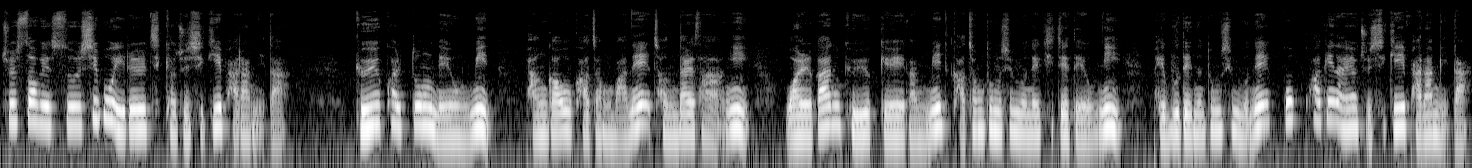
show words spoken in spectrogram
출석 일수 15일을 지켜주시기 바랍니다. 교육 활동 내용 및 방과 후 과정반의 전달 사항이 월간 교육계획안 및 가정통신문에 기재되오니 배부되는 통신문을 꼭 확인하여 주시기 바랍니다.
